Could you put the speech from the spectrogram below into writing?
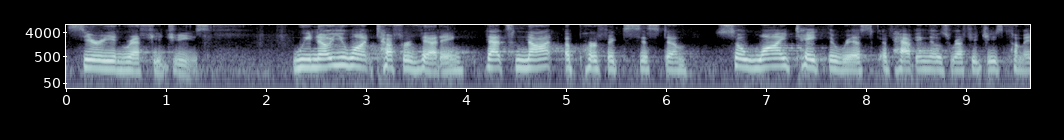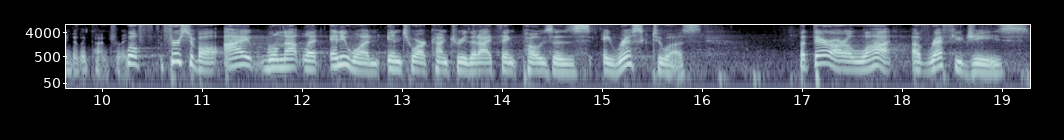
Syrian refugees. We know you want tougher vetting. That's not a perfect system. So why take the risk of having those refugees come into the country? Well, first of all, I will not let anyone into our country that I think poses a risk to us. But there are a lot of refugees,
